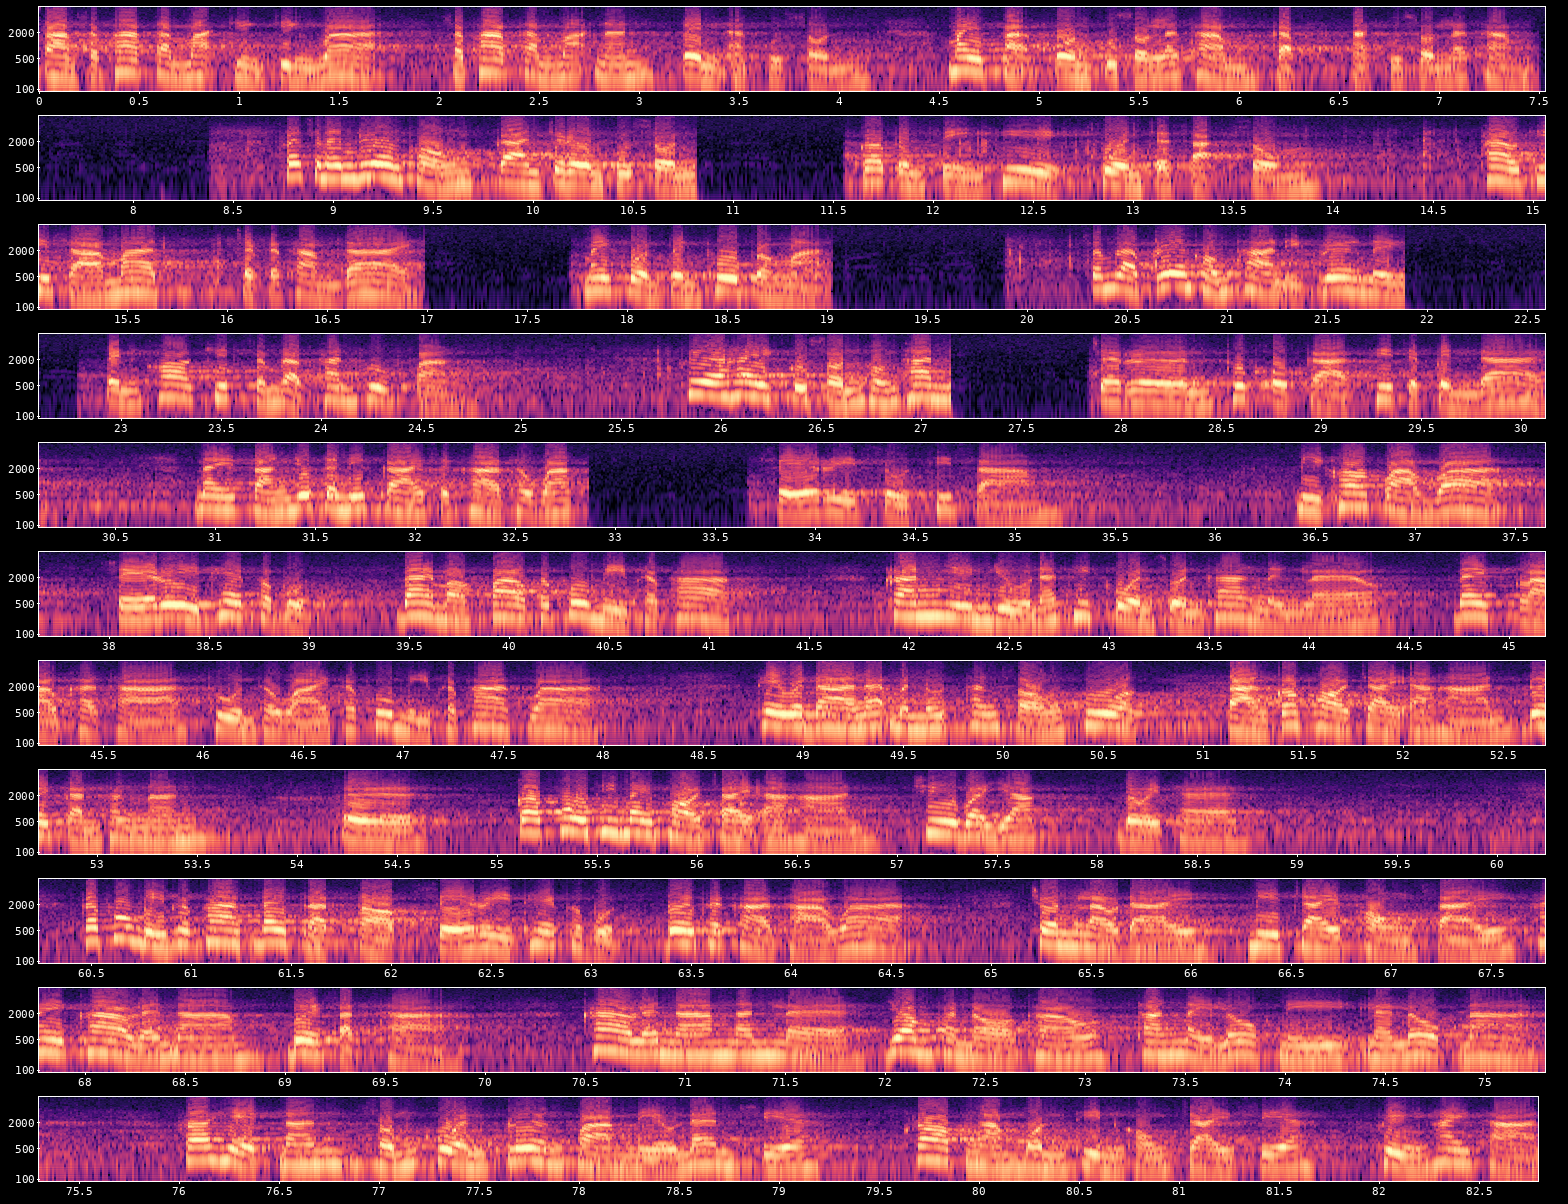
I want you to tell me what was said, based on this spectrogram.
ตามสภาพธรรมะจริง ๆ ว่า สภาพธรรมะนั้นเป็นอกุศล ไม่ปะปนกุศลธรรมกับอกุศลธรรม เพราะฉะนั้นเรื่องของการเจริญกุศล ก็เป็นสิ่งที่ควรจะสะสม เท่าที่สามารถจะกระทำได้ ไม่ควรเป็นผู้ประมาทำหรับเรื่องของทานอีกเรื่องหนึ่ง เป็นข้อคิดสำหรับท่านผู้ฟัง เพื่อให้กุศลของท่านเจริญทุกโอกาสที่จะเป็นได้ ในสังยุตตนิกายสขาทวักเสรีสูตรที่สามมีข้อความว่า เสรีเทพบุตรได้มาเฝ้าพระผู้มีพระภาค ครั้นยืนอยู่ณที่ควรส่วนข้างหนึ่งแล้ว ได้กล่าวคาถาทูลถวายพระผู้มีพระภาคว่า เทวดาและมนุษย์ทั้งสองพวก ต่างก็พอใจอาหารด้วยกันทั้งนั้น เออ ก็ผู้ที่ไม่พอใจอาหาร ชื่อว่ายักษ์โดยแท้ พระผู้มีพระภาคได้ตรัสตอบเสรีเทพบุตรด้วยพระคาถาว่า ชนเหล่าใดมีใจผ่องใสให้ข้าวและน้ำด้วยศรัทธา ข้าวและน้ำนั้นแหลย่อมพนอเขาทั้งในโลกนี้และโลกหน้า เพราะเหตุนั้นสมควรเปลื้องความเหนียวแน่นเสีย ครอบงำมนทินของใจเสีย พึงให้ทาน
